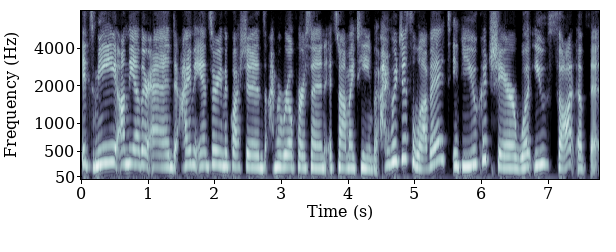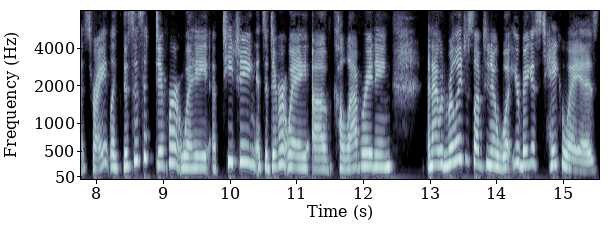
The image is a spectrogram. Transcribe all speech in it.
it's me on the other end. I'm answering the questions. I'm a real person. It's not my team, but I would just love it if you could share what you thought of this, right? Like this is a different way of teaching. It's a different way of collaborating. And I would really just love to know what your biggest takeaway is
